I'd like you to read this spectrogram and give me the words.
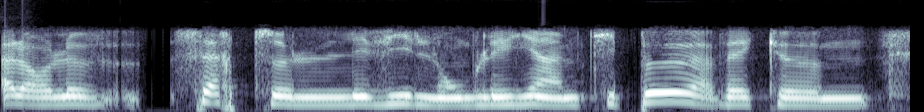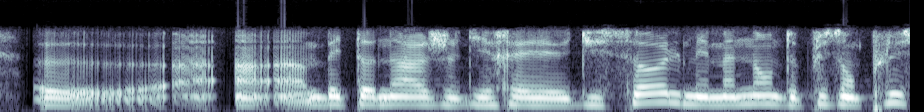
Alors, le, certes, les villes l'ont oublié un petit peu avec euh, euh, un, bétonnage, je dirais, du sol, mais maintenant, de plus en plus,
